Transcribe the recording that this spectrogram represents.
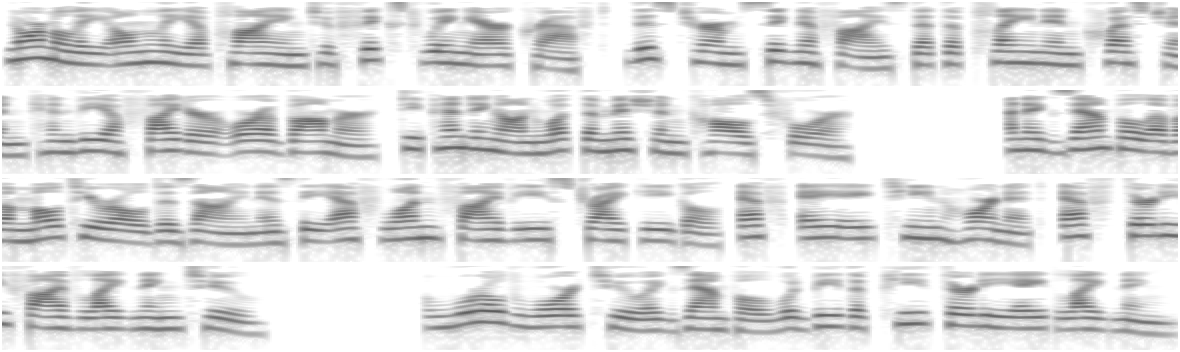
Normally only applying to fixed-wing aircraft, this term signifies that the plane in question can be a fighter or a bomber, depending on what the mission calls for. An example of a multirole design is the F-15E Strike Eagle, F-A-18 Hornet, F-35 Lightning II. A World War II example would be the P-38 Lightning.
